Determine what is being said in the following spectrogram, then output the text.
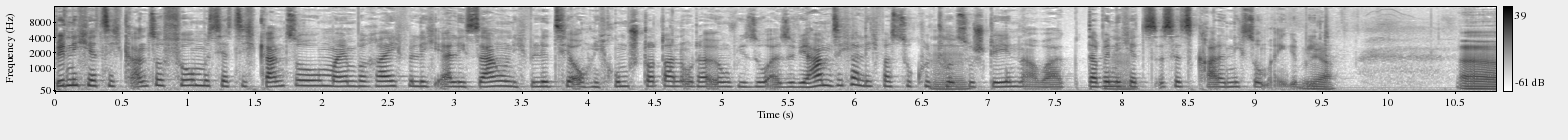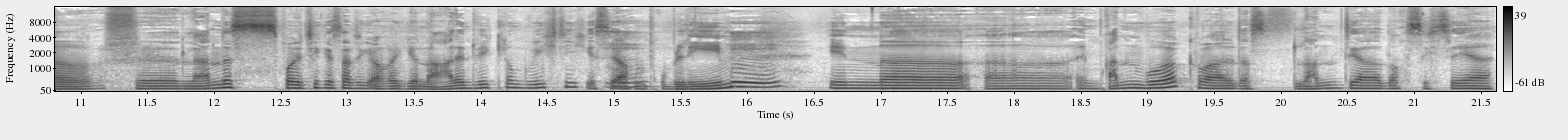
Bin ich jetzt nicht ganz so firm, ist jetzt nicht ganz so mein Bereich, will ich ehrlich sagen. Und ich will jetzt hier auch nicht rumstottern oder irgendwie so. Also wir haben sicherlich was zur Kultur Mhm. zu stehen, aber da bin ich jetzt, ist jetzt gerade nicht so mein Gebiet. Ja. Äh, für Landespolitik ist natürlich auch Regionalentwicklung wichtig, ist ja auch ein Problem in, äh, äh, in Brandenburg, weil das Land ja doch sich sehr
